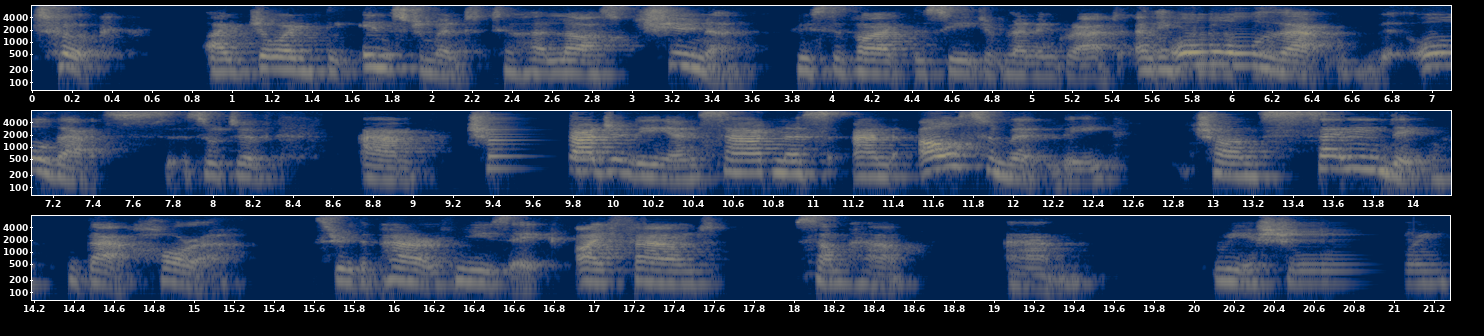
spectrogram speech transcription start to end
took I joined the instrument to her last tuner who survived the siege of Leningrad. And all that, all that sort of um, tragedy and sadness, and ultimately transcending that horror through the power of music, I found somehow um, reassuring.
